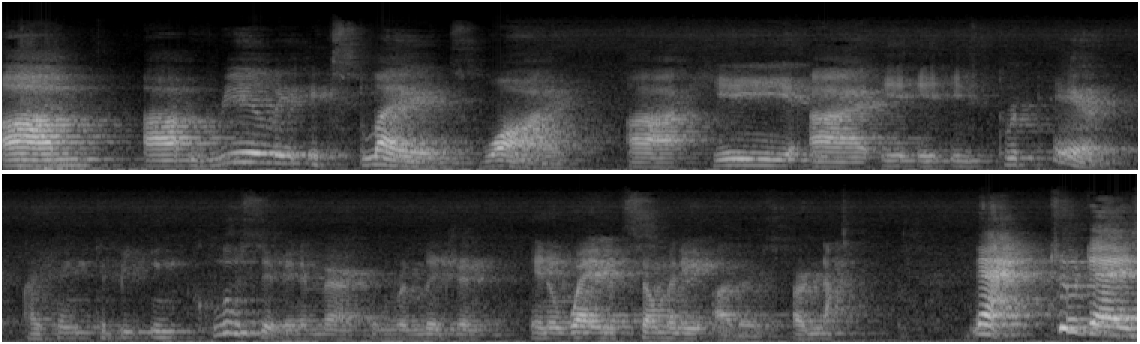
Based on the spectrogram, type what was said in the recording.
um, uh, really explains why uh, he uh, is prepared, I think, to be inclusive in American religion in a way that so many others are not. Now, two days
